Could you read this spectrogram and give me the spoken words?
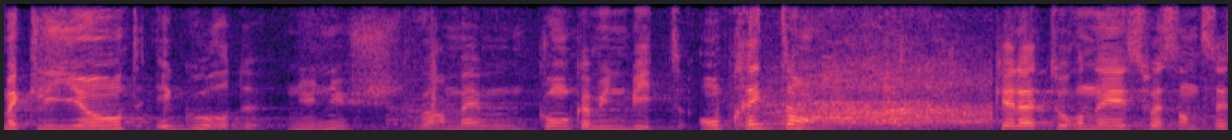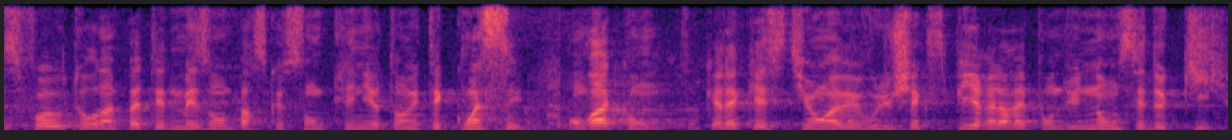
Ma cliente est gourde, nunuche, voire même con comme une bite. On prétend qu'elle a tourné 76 fois autour d'un pâté de maison parce que son clignotant était coincé. On raconte qu'à la question Avez-vous lu Shakespeare? Elle a répondu non, c'est de qui?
